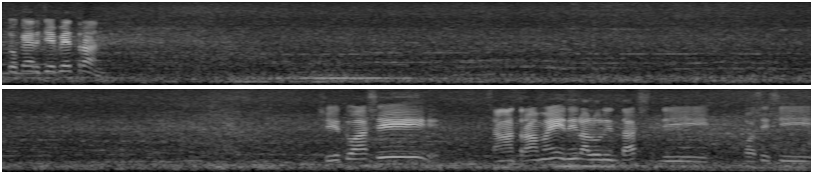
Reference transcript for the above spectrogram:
untuk RJ Veteran situasi sangat ramai ini lalu lintas di posisi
